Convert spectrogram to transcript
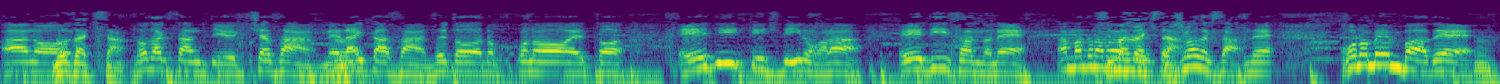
あの、野崎さん。野崎さんっていう記者さん、ね、うん。ライターさん、それと、ここの、えっと、AD っていう位置でいいのかな ?AD さんのね、あ、また名前忘れてた。島島崎さんね。このメンバーで、うん。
